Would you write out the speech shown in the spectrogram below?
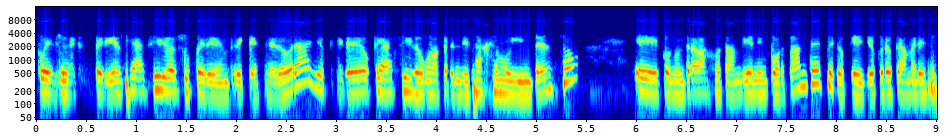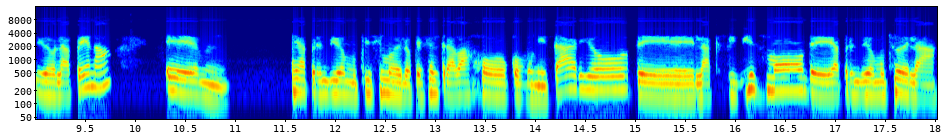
pues la experiencia ha sido súper enriquecedora. Yo creo que ha sido un aprendizaje muy intenso, eh, con un trabajo también importante, pero que yo creo que ha merecido la pena. Em, he aprendido muchísimo de lo que es el trabajo comunitario, del activismo, he aprendido mucho de la,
